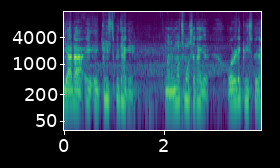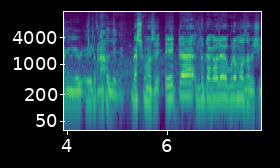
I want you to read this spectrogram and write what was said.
ইয়াটা এই ক্রিস্পি থাকে। মানে মচমচে থাকে। ওর এটা ক্রিস্পি থাকে না এটা ফুটো জায়গা বেশ কম আছে। এটা দু টাকা হলে ওগুলো মজা বেশি।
